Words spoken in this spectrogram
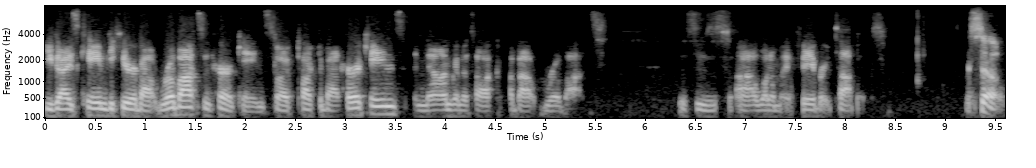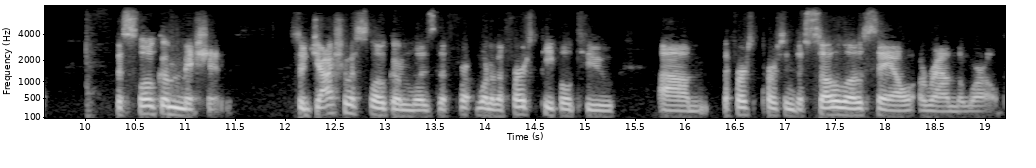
you guys came to hear about robots and hurricanes. So I've talked about hurricanes, and now I'm going to talk about robots. This is uh, one of my favorite topics. So, the Slocum mission. So Joshua Slocum was the one of the first people to, um, the first person to solo sail around the world.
